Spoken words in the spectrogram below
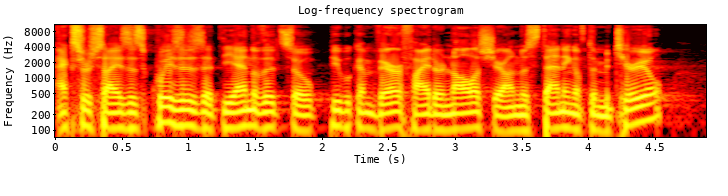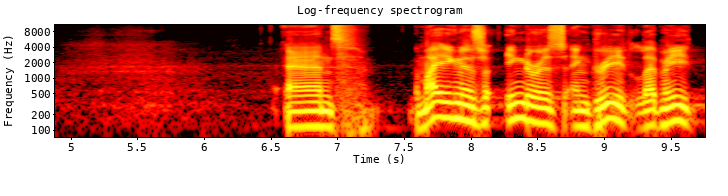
exercises, quizzes at the end of it so people can verify their knowledge, their understanding of the material. And my ignorance, and greed led me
